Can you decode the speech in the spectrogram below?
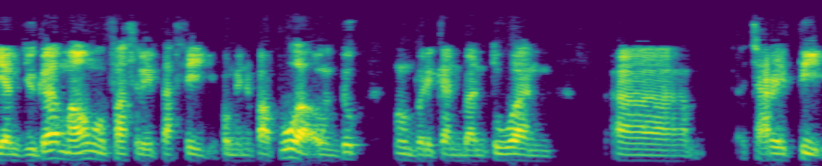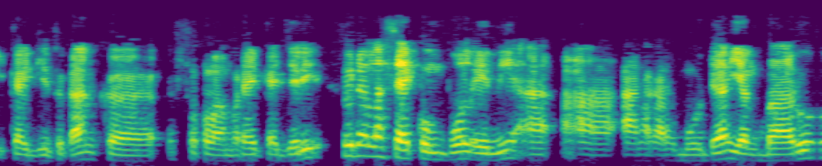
yang juga mau memfasilitasi Komin Papua untuk memberikan bantuan uh, charity kayak gitu kan ke sekolah mereka. Jadi sudahlah saya kumpul ini anak-anak muda yang baru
